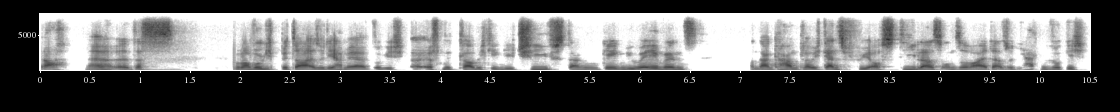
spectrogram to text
Ja, ne, äh, das war wirklich bitter. Also die haben ja wirklich eröffnet, glaube ich, gegen die Chiefs, dann gegen die Ravens und dann kamen, glaube ich, ganz früh auch Steelers und so weiter. Also die hatten wirklich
